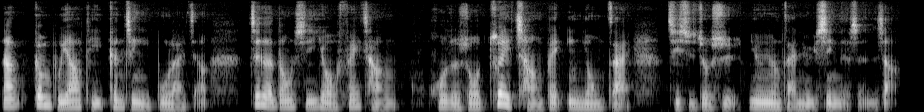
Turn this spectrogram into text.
那更不要提更进一步来讲，这个东西又非常或者说最常被应用在，其实就是运用在女性的身上。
